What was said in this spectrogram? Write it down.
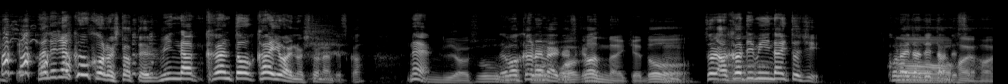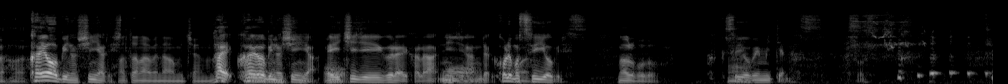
羽田空港の人ってみんな関東界隈の人なんですか？ね。いやそう。わからないですけど。わかんないけど、それアカデミーナイト G この間出たんですよ、はいはいはい。火曜日の深夜でした。渡辺直美ちゃんのね。はい火曜日の深夜。お1時ぐらいから2時なんでこれも水曜日です。なるほど。水曜日見てます。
